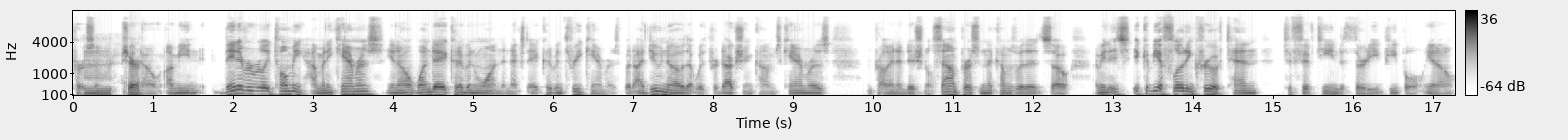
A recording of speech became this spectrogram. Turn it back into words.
person. Mm, sure. You know, I mean, they never really told me how many cameras. You know, one day it could have been one, the next day it could have been three cameras. But I do know that with production comes cameras and probably an additional sound person that comes with it. So, I mean, it's it could be a floating crew of ten to fifteen to thirty people. You know,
